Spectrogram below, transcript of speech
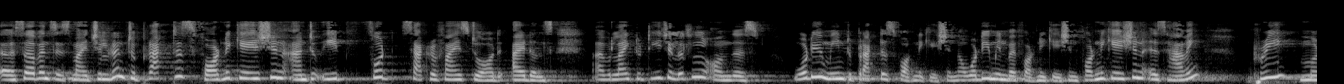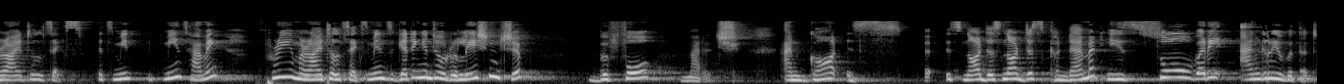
uh, servants is my children to practice fornication and to eat food sacrificed to idols. I would like to teach a little on this. What do you mean to practice fornication? Now, what do you mean by fornication? Fornication is having pre-marital sex. Mean, it means having pre-marital sex. It means getting into a relationship before marriage. And God is it's not does not just condemn it. He's so very angry with it.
